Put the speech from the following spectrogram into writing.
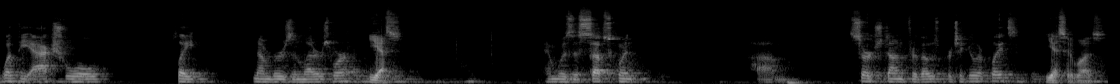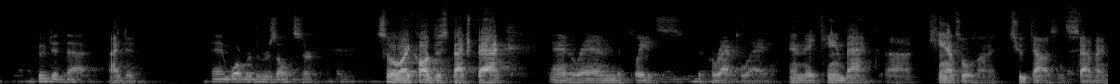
what the actual plate numbers and letters were? Yes. And was a subsequent um, search done for those particular plates? Yes, it was. Who did that? I did. And what were the results, sir? So I called dispatch back and ran the plates the correct way, and they came back uh, canceled on a 2007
